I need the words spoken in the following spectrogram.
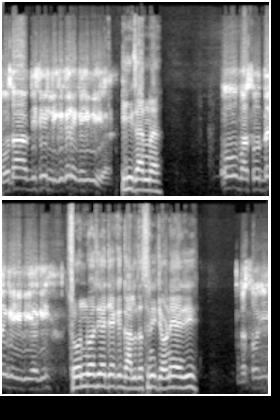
ਉਹ ਤਾਂ ਆਪਦੀ ਸਹੇਲੀ ਦੇ ਘਰੇ ਗਈ ਵੀ ਹੈ ਕੀ ਕਰਨਾ? ਉਹ ਬਸ ਉਦਾਂ ਹੀ ਗਈ ਵੀ ਹੈਗੀ। ਤੁਹਾਨੂੰ ਅਸੀਂ ਅੱਜ ਇੱਕ ਗੱਲ ਦੱਸਣੀ ਚਾਹੁੰਦੇ ਆ ਜੀ। ਦੱਸੋ ਜੀ।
